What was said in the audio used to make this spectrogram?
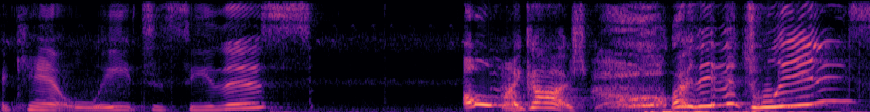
I can't wait to see this. Oh my gosh. Are they the twins?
